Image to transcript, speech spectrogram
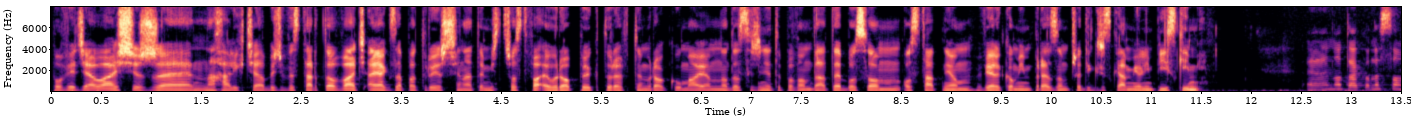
Powiedziałaś, że na hali chciałabyś wystartować, a jak zapatrujesz się na te Mistrzostwa Europy, które w tym roku mają no dosyć nietypową datę, bo są ostatnią wielką imprezą przed Igrzyskami Olimpijskimi. E, no tak, one są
